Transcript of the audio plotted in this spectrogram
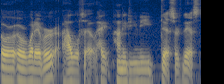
or or whatever, I will say, oh, "Hey, honey, do you need this or this?"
